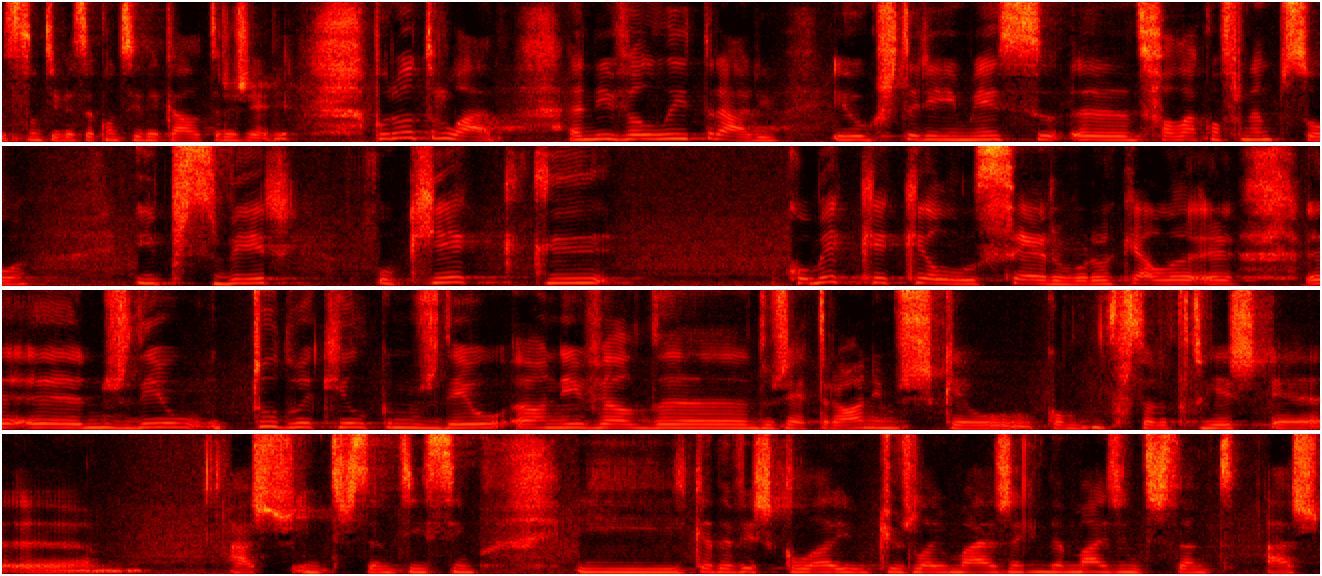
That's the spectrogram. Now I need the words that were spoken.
se não tivesse acontecido aquela tragédia. Por outro lado, a nível literário, eu gostaria imenso uh, de falar com Fernando Pessoa e perceber o que é que como é que aquele cérebro, aquela, uh, uh, nos deu tudo aquilo que nos deu ao nível de, dos heterónimos, que eu, como professora de português, acho interessantíssimo e cada vez que leio, que os leio mais, ainda mais interessante acho.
